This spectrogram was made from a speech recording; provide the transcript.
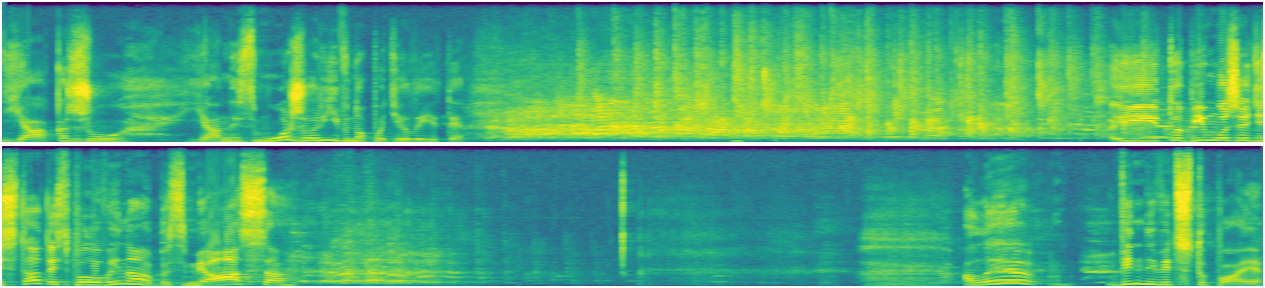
Я кажу, я не зможу рівно поділити. І тобі може дістатись половина без м'яса. Але він не відступає.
